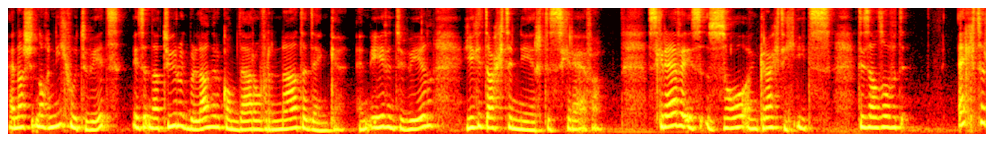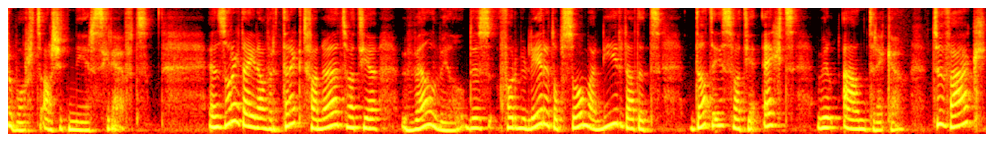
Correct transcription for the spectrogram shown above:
En als je het nog niet goed weet, is het natuurlijk belangrijk om daarover na te denken en eventueel je gedachten neer te schrijven. Schrijven is zo een krachtig iets. Het is alsof het echter wordt als je het neerschrijft. En zorg dat je dan vertrekt vanuit wat je wel wil. Dus formuleer het op zo'n manier dat het dat is wat je echt wil aantrekken. Te vaak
